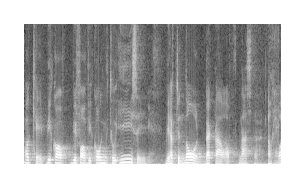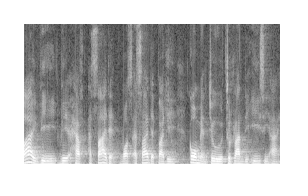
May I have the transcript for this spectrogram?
Okay, because before we go into EEC, we have to know the background of NASDA. Okay. Why we, we have assigned, was assigned by the government to, to run the EECI.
